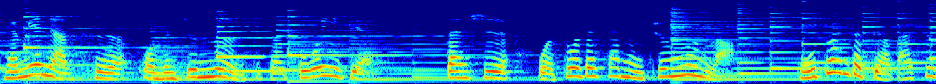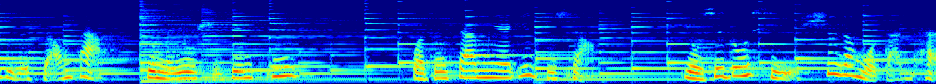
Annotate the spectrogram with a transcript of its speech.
前面两次我们争论比较多一点，但是我坐在下面争论了，不断的表达自己的想法，就没有时间听。我在下面一直想。有些东西是让我感慨。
